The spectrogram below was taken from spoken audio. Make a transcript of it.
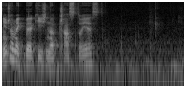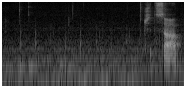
Nie wiem, jakby jakiś na czas to jest? Czy co?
